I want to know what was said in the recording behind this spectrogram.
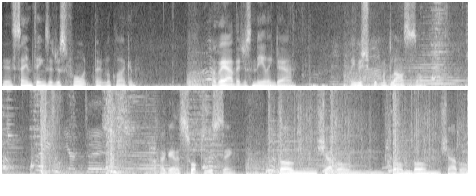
They're the same things I just fought? Don't look like them. Oh, they are. They're just kneeling down. Maybe I should put my glasses on. Okay, let's swap to this thing. Bum shaboom, bum bum shaboom.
